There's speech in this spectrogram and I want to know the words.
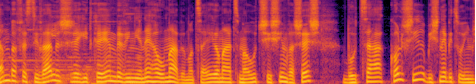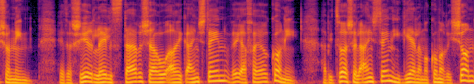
גם בפסטיבל שהתקיים בבנייני האומה במוצאי יום העצמאות 66, בוצע כל שיר בשני ביצועים שונים. את השיר ליל סתיו שרו אריק איינשטיין ויפה ירקוני. הביצוע של איינשטיין הגיע למקום הראשון,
